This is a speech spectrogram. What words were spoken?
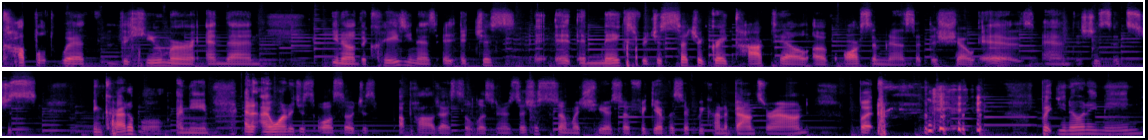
coupled with the humor and then you know the craziness it, it just it, it makes for just such a great cocktail of awesomeness that this show is. And it's just it's just incredible. I mean, and I want to just also just apologize to the listeners. There's just so much here, so forgive us if we kind of bounce around. But but you know what I mean?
